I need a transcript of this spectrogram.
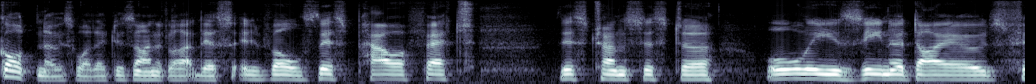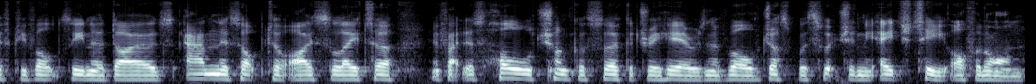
God knows why they've designed it like this. It involves this power FET, this transistor, all these Zener diodes, 50 volt Zener diodes, and this opto isolator. In fact, this whole chunk of circuitry here is involved just with switching the HT off and on.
